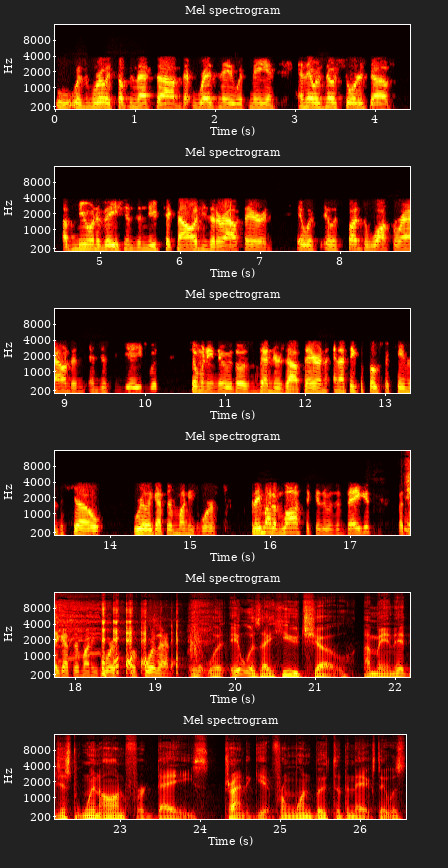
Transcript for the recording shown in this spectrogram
was really something that um, that resonated with me, and and there was no shortage of of new innovations and new technologies that are out there, and it was it was fun to walk around and, and just engage with so many new those vendors out there, and, and I think the folks that came to the show really got their money's worth. They might have lost it because it was in Vegas, but they got their money's worth before that. It was it was a huge show. I mean, it just went on for days trying to get from one booth to the next. It was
